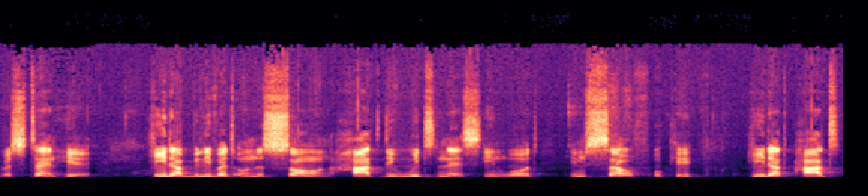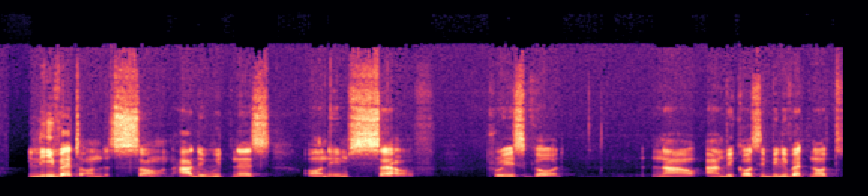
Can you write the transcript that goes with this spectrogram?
verse 10 here. He that believeth on the Son hath the witness in what? Himself. Okay? He that hath believeth on the Son had the witness on himself. Praise God. Now, and because he believeth not,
